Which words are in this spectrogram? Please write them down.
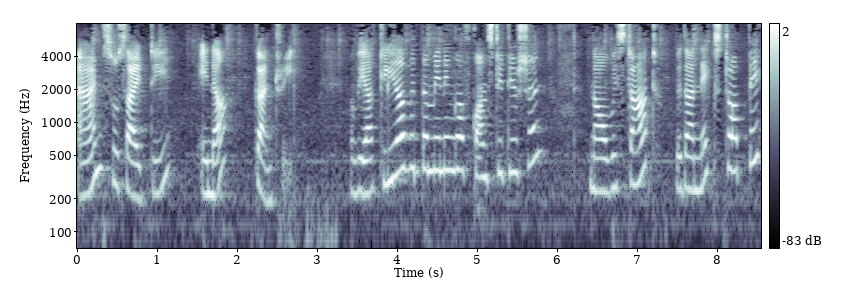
and society in a country. We are clear with the meaning of constitution. Now we start with our next topic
